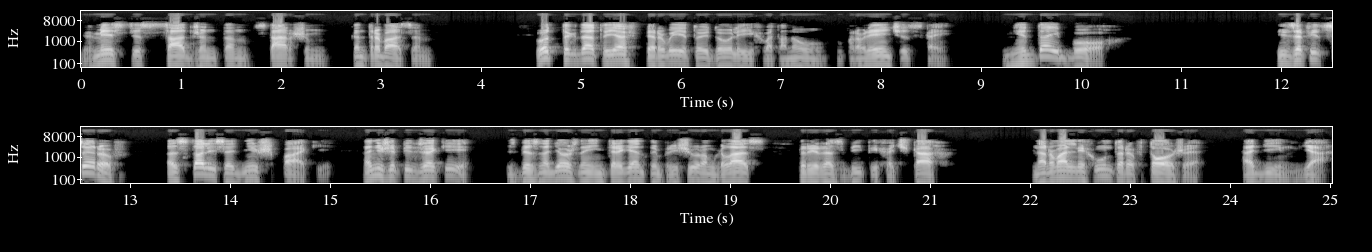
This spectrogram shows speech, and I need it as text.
Вместе с саджентом, старшим, контрабасом. Вот тогда-то я впервые той долей и хватанул, управленческой. Не дай бог. Из офицеров остались одни шпаки, они же пиджаки, с безнадежно интеллигентным прищуром глаз при разбитых очках. Нормальных унтеров тоже, один я.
